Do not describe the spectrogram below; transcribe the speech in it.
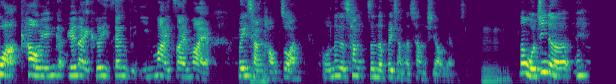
哇靠，原原来可以这样子一卖再卖啊，非常好赚。我那个畅真的非常的畅销这样子，嗯，那我记得，哎，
